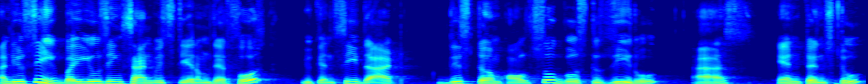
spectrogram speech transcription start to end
and you see by using sandwich theorem therefore, you can see that this term also goes to 0 as n tends to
